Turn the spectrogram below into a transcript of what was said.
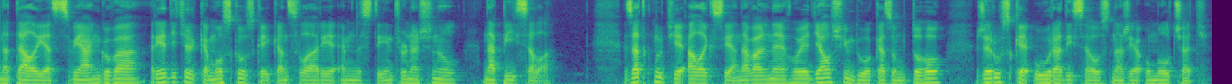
Natália Sviangová, riaditeľka moskovskej kancelárie Amnesty International, napísala Zatknutie Alexia Navalného je ďalším dôkazom toho, že ruské úrady sa ho snažia umlčať.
